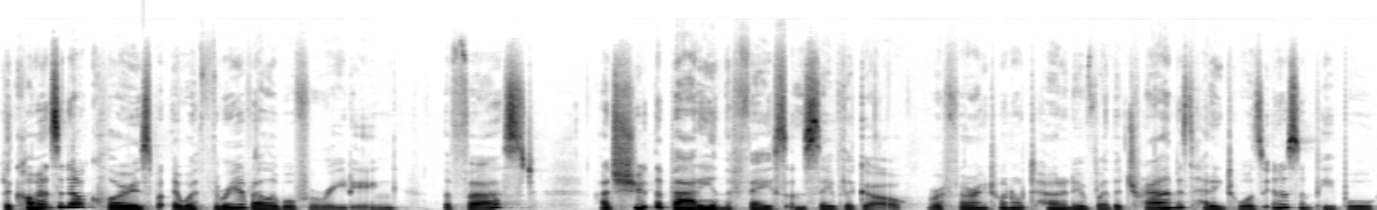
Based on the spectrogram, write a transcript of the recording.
The comments are now closed, but there were three available for reading. The first, I'd shoot the baddie in the face and save the girl, referring to an alternative where the tram is heading towards innocent people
